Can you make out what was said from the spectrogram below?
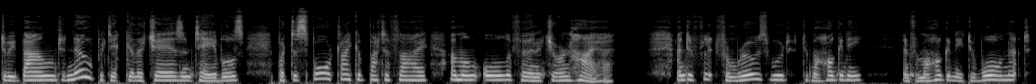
to be bound to no particular chairs and tables, but to sport like a butterfly among all the furniture on hire, and to flit from rosewood to mahogany, and from mahogany to walnut,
